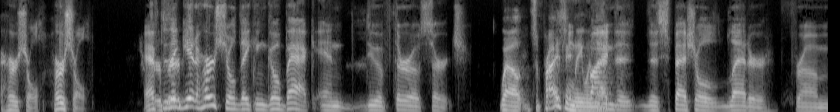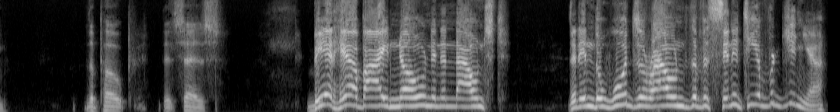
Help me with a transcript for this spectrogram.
Hershel Hershel. After they get Hershel, they can go back and do a thorough search Well, surprisingly, and when find that, the the special letter from the Pope that says, "Be it hereby known and announced that in the woods around the vicinity of Virginia,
